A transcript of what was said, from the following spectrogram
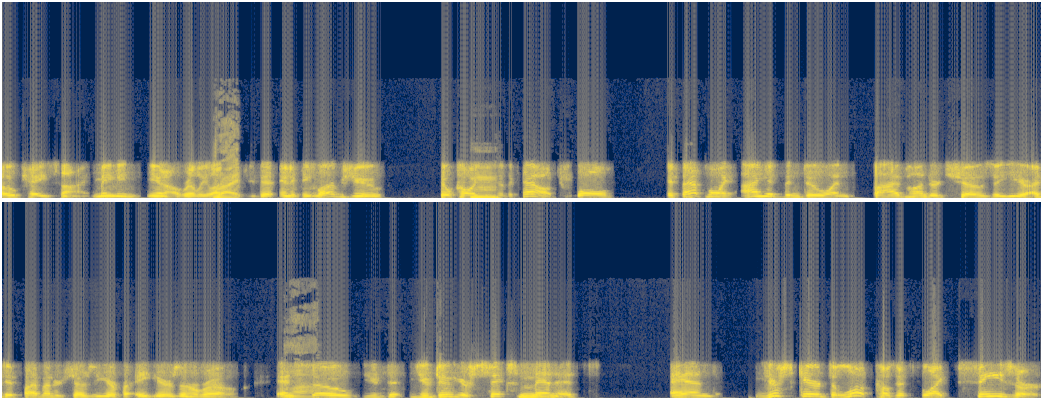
okay sign, meaning you know really like Right. what you did. And if he loves you, he'll call Hmm. you to the couch. Well, at that point, I had been doing 500 shows a year. I did 500 shows a year for eight years in a row, and Wow. so you do, you do your six minutes, and you're scared to look because it's like Caesar,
